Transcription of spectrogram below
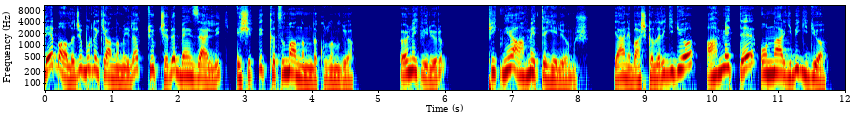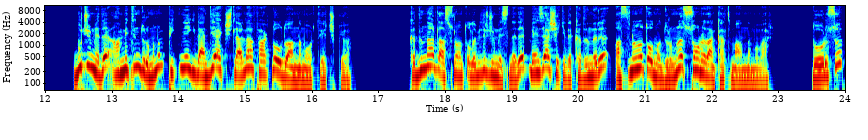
D bağlacı buradaki anlamıyla Türkçe'de benzerlik, eşitlik, katılma anlamında kullanılıyor. Örnek veriyorum. Pikniğe Ahmet de geliyormuş. Yani başkaları gidiyor, Ahmet de onlar gibi gidiyor. Bu cümlede Ahmet'in durumunun pikniğe giden diğer kişilerden farklı olduğu anlamı ortaya çıkıyor. Kadınlar da astronot olabilir cümlesinde de benzer şekilde kadınları astronot olma durumuna sonradan katma anlamı var. Doğrusu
